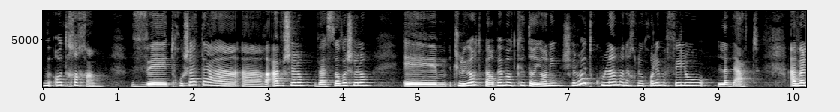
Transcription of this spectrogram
מאוד חכם, ותחושת הרעב שלו והשובע שלו אה, תלויות בהרבה מאוד קריטריונים שלא את כולם אנחנו יכולים אפילו לדעת. אבל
